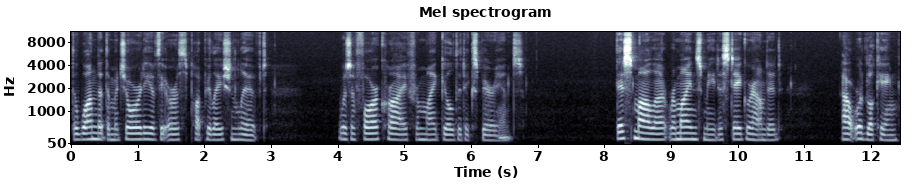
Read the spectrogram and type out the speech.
the one that the majority of the earth's population lived, was a far cry from my gilded experience. This mala reminds me to stay grounded, outward looking,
